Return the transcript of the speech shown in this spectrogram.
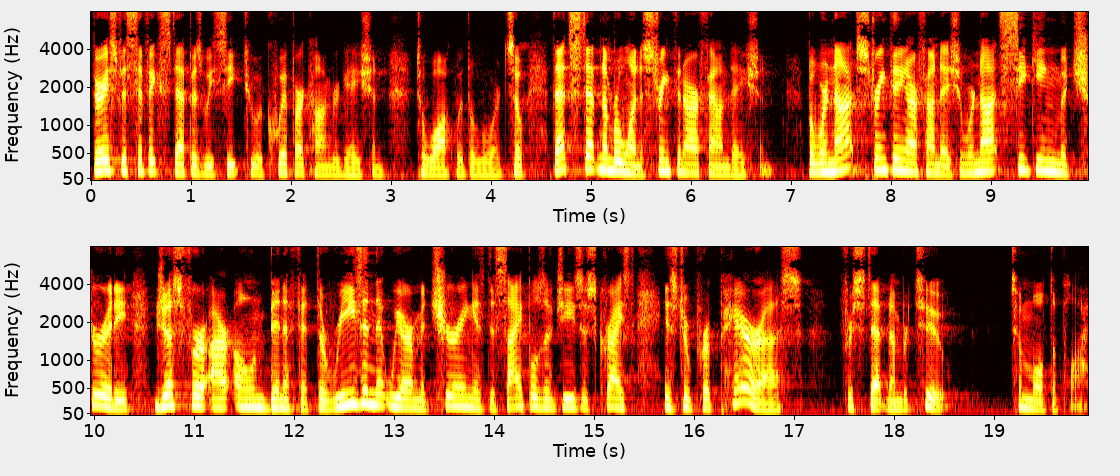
very specific step as we seek to equip our congregation to walk with the Lord. So, that's step number one to strengthen our foundation. But we're not strengthening our foundation. We're not seeking maturity just for our own benefit. The reason that we are maturing as disciples of Jesus Christ is to prepare us for step number two to multiply.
